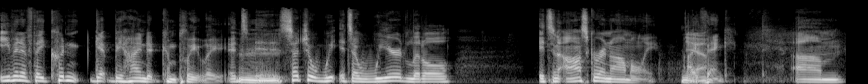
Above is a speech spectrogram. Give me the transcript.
even if they couldn't get behind it completely, it's Mm. it's such a we- it's a weird little. It's an Oscar anomaly, I think. Um,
